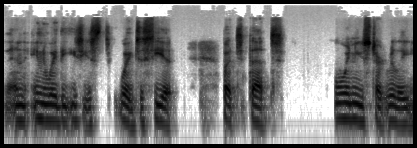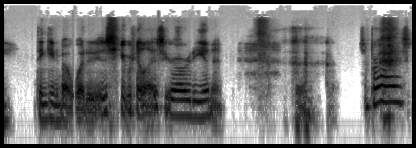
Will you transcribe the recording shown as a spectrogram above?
and in a way, the easiest way to see it. But that when you start really thinking about what it is, you realize you're already in it. Surprise.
